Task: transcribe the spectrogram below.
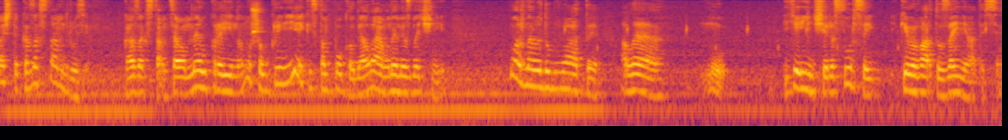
бачите, Казахстан, друзі. Казахстан. Це вам не Україна. Ну що, в Україні є якісь там поклади, але вони незначні. Можна видобувати, але ну, є інші ресурси, якими варто зайнятися.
